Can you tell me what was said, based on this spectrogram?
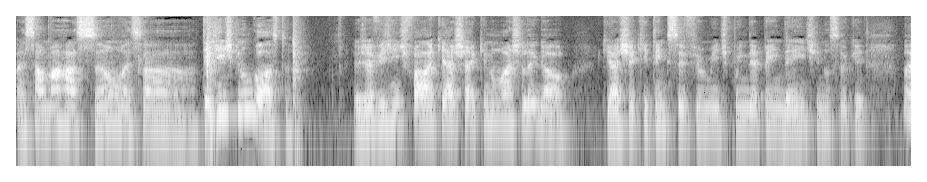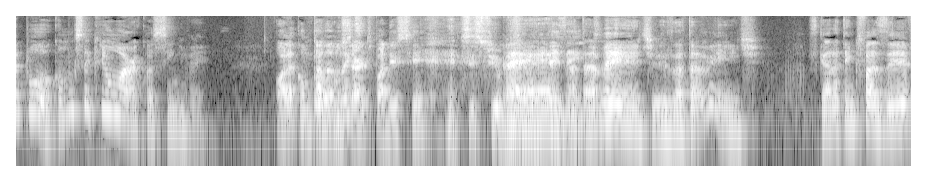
essa amarração, essa. Tem gente que não gosta. Eu já vi gente falar que acha que não acha legal. Que acha que tem que ser filme, tipo, independente e não sei o quê. Mas, pô, como que você cria um arco assim, velho? Olha como tá Pô, dando como é certo que... pra descer esses filmes É, exatamente, exatamente. Os caras têm que fazer,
